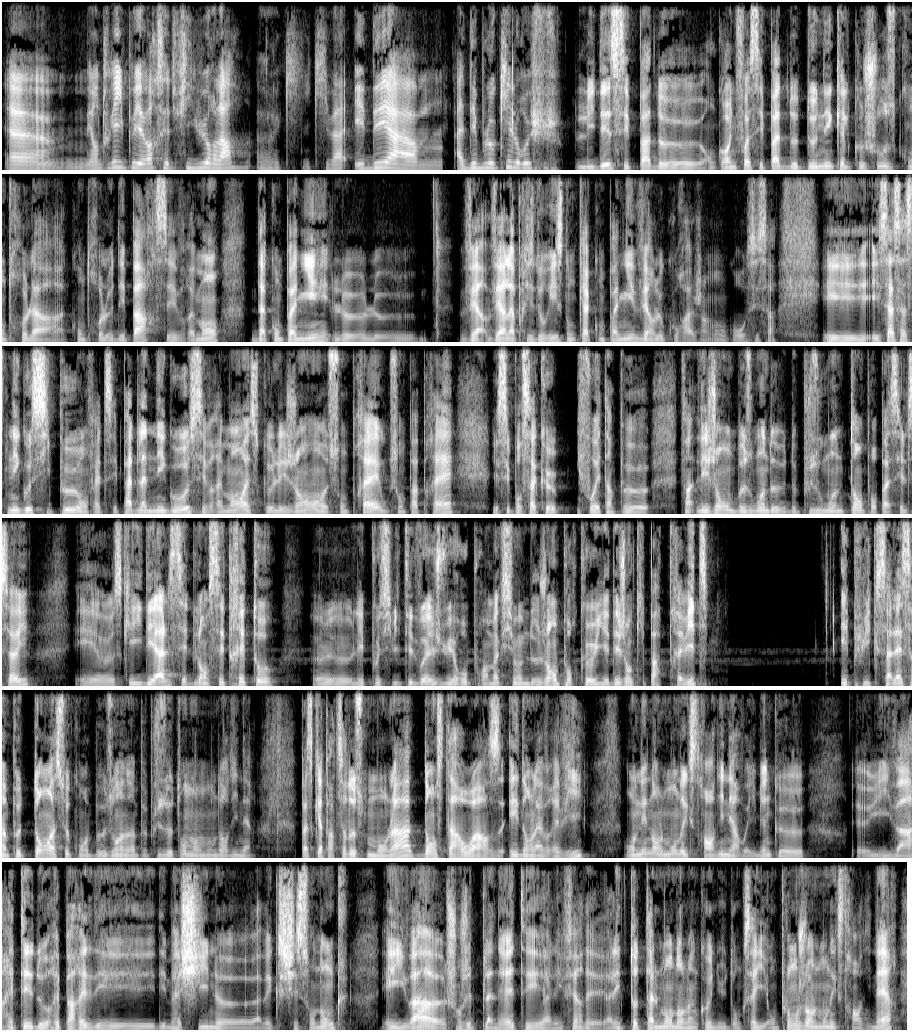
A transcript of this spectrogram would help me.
Euh, mais en tout cas, il peut y avoir cette figure-là euh, qui, qui va aider à, à débloquer le refus. L'idée c'est pas de, encore une fois, c'est pas de donner quelque chose contre la contre le départ, c'est vraiment d'accompagner le, le vers vers la prise de risque, donc accompagner vers le courage. hein, en gros, c'est ça. Et, et ça, ça se négocie peu en fait. C'est pas de la négo, c'est vraiment est-ce que les gens euh, sont prêts ou sont pas prêts? Et c'est pour ça que il faut être un peu. Enfin, les gens ont besoin de, de plus ou moins de temps pour passer le seuil. Et euh, ce qui est idéal, c'est de lancer très tôt euh, les possibilités de voyage du héros pour un maximum de gens, pour qu'il y ait des gens qui partent très vite et puis que ça laisse un peu de temps à ceux qui ont besoin d'un peu plus de temps dans le monde ordinaire. Parce qu'à partir de ce moment-là, dans Star Wars et dans la vraie vie, on est dans le monde extraordinaire. Vous voyez bien que euh, il va arrêter de réparer des, des machines euh, avec chez son oncle et il va euh, changer de planète et aller faire des, aller totalement dans l'inconnu. Donc ça y est, on plonge dans le monde extraordinaire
